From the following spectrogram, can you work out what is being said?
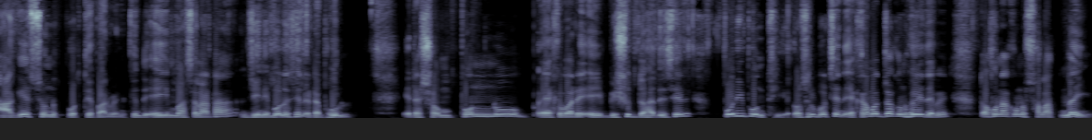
আগে সুন্নত পড়তে পারবেন। কিন্তু এই মশলাটা যিনি বলেছেন, এটা ভুল। এটা সম্পূর্ণ একেবারে এই বিশুদ্ধ হাদিসের পরিপন্থী। রসুল বলছেন, একামত যখন হয়ে যাবে, তখন আর কোনো সালাত নেই।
